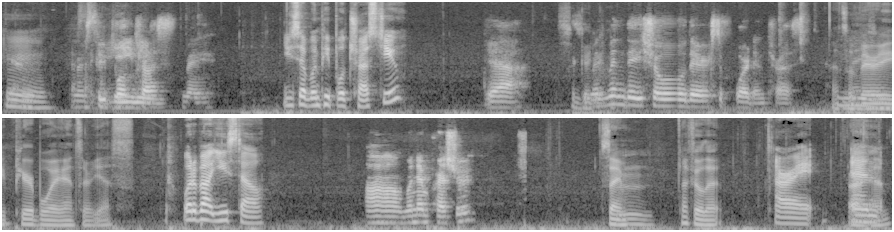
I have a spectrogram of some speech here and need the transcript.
Hmm. When people Gaming. trust me. You said when people trust you? Yeah. It's a good. When, when they show their support and trust. That's a very pure boy answer. Yes. What about you, Stell? Uh, when I'm pressured, Same. Mm. I feel that. All right. All right, and Em.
